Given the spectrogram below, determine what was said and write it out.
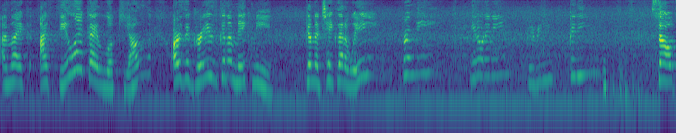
I'm like, I feel like I look young. Are the grays gonna make me, gonna take that away from me? You know what I mean, baby, baby. so,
